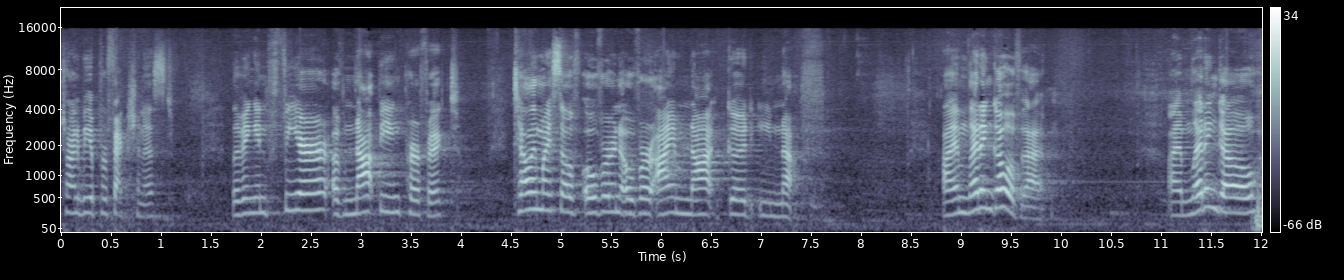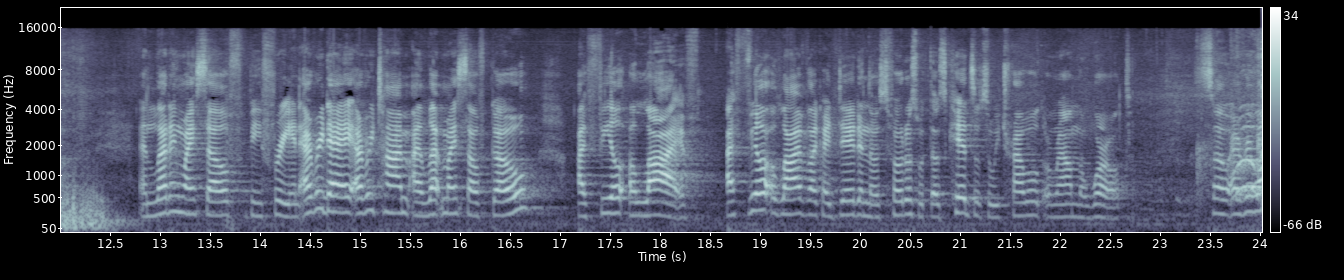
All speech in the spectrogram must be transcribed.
trying to be a perfectionist, living in fear of not being perfect, telling myself over and over, I am not good enough. I am letting go of that. I am letting go and letting myself be free. And every day, every time I let myself go, I feel alive. I feel alive like I did in those photos with those kids as we traveled around the world. So, everyone,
